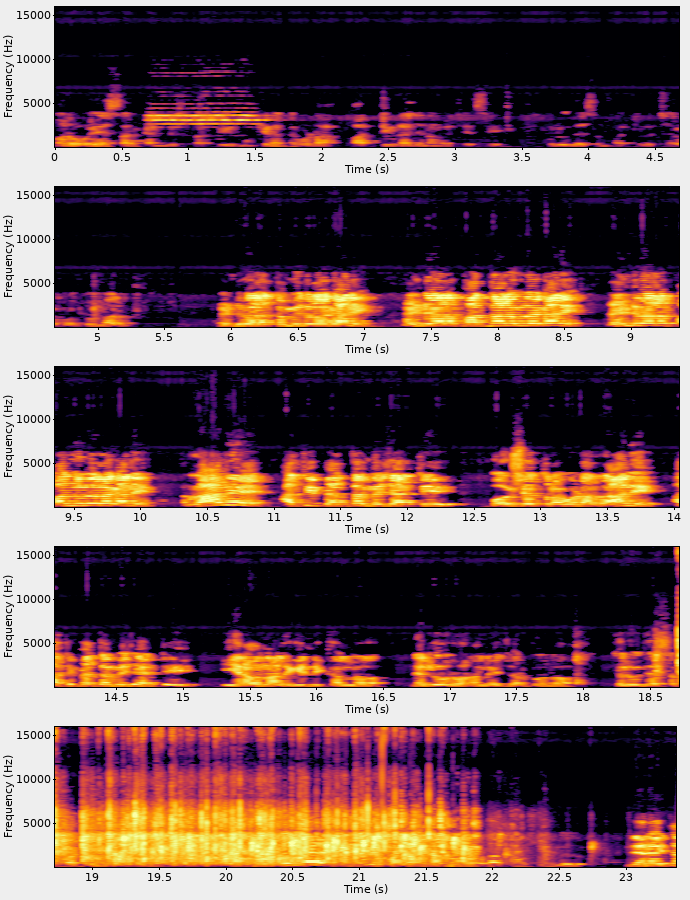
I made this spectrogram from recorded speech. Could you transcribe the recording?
మరో వైఎస్ఆర్ కాంగ్రెస్ పార్టీ ముఖ్య నేత కూడా పార్టీ రాజీనామా చేసి తెలుగుదేశం పార్టీలో చేరబోతున్నారు. రెండు వేల తొమ్మిదిలో కానీ రెండు వేల పద్నాలుగులో కానీ రెండు వేల పంతొమ్మిదిలో కానీ రాని అతి పెద్ద మెజార్టీ. భవిష్యత్తులో కూడా రాని అతి పెద్ద మెజార్టీ ఈ ఇరవై నాలుగు ఎన్నికల్లో నెల్లూరు రూరల్ నియోజకవర్గంలో తెలుగుదేశం పార్టీ. అవసరం లేదు. నేనైతే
